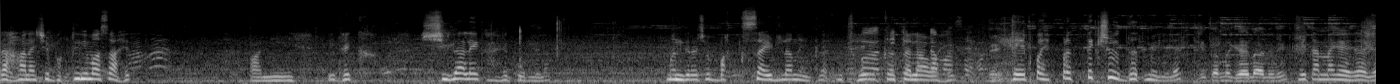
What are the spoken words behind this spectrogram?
राहण्याचे भक्तिनिवास आहेत. आणि इथे एक शिलालेख आहे कोरलेला. मंदिराच्या बाक साईडला नाही का इथे एक तलाव आहे. हे प प्रत्यक्ष युद्धात मेलेले आहेत हे त्यांना घ्यायला आलेले. हे त्यांना घ्यायला आले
